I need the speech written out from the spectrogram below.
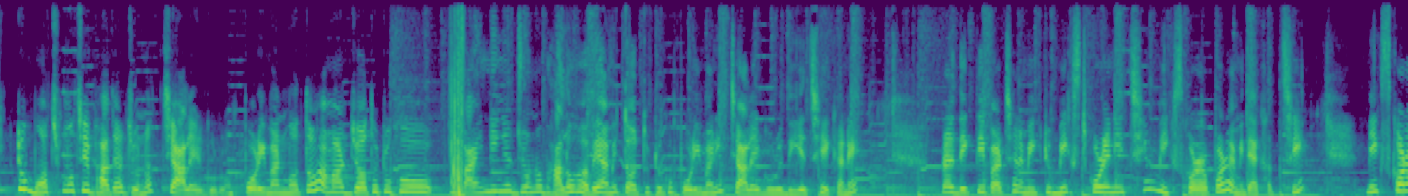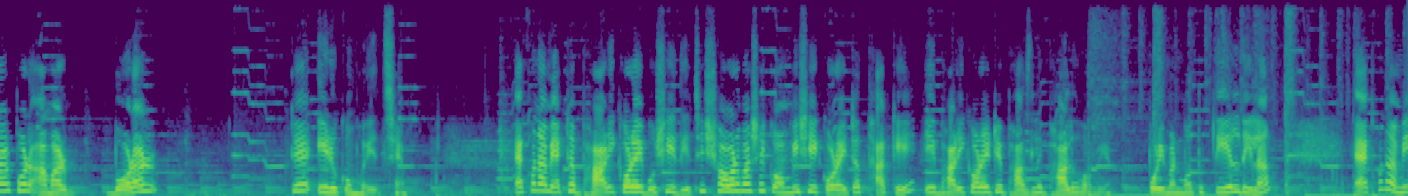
একটু মচমচে ভাজার জন্য চালের গুঁড়ো। পরিমাণ মতো আমার যতটুকু বাইন্ডিংয়ের জন্য ভালো হবে, আমি ততটুকু পরিমাণই চালের গুঁড়ো দিয়েছি এখানে। আপনারা দেখতেই পাচ্ছেন আমি একটু মিক্সড করে নিচ্ছি। মিক্স করার পর আমি দেখাচ্ছি। মিক্স করার পর আমার বড়ারটা এরকম হয়েছে। এখন আমি একটা ভারী কড়াই বসিয়ে দিয়েছি। সবার বাসায় কম বেশি এই কড়াইটা থাকে। এই ভারী কড়াইটা ভাজলে ভালো হবে। পরিমাণ মতো তেল দিলাম। এখন আমি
